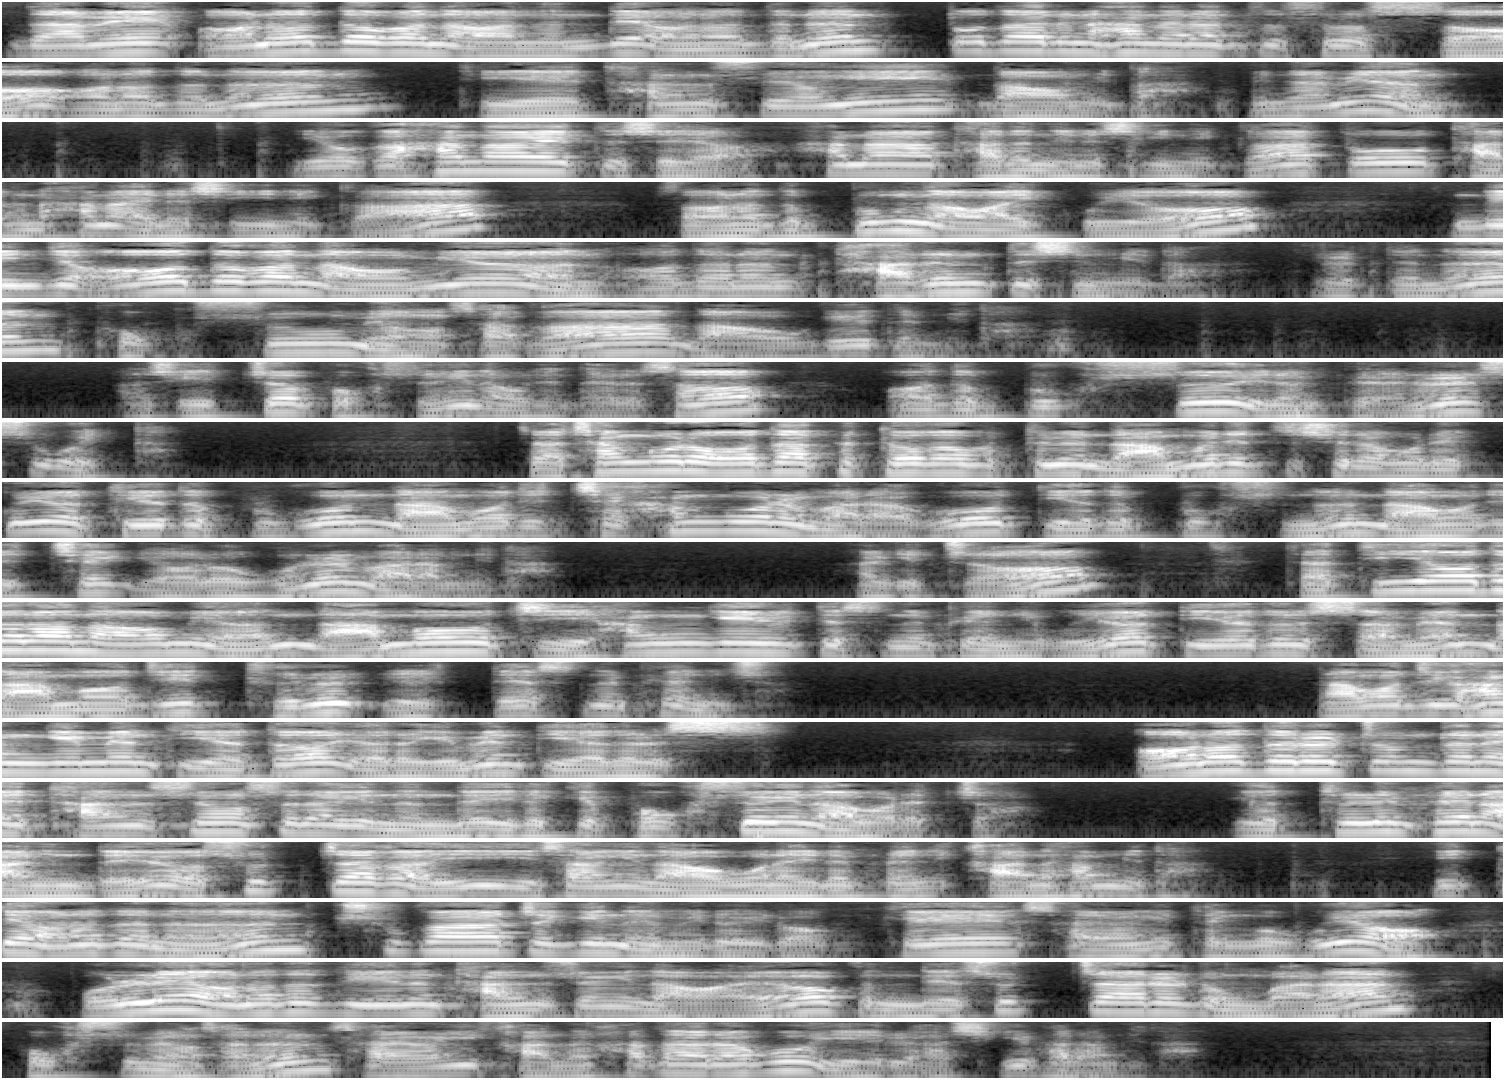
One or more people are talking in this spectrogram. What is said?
그 다음에 another가 나왔는데 another는 또 다른 하나라는 뜻으로서 another는 뒤에 단수형이 나옵니다. 왜냐하면 이거가 하나의 뜻이에요. 하나 다른 이런 식이니까 또 다른 하나 이런 식이니까 그래서 another book 나와 있고요. 근데 이제 other가 나오면 other는 다른 뜻입니다. 이럴 때는 복수 명사가 나오게 됩니다. 아시겠죠? 복수형이 나오게 된다. 그래서 other books 이런 표현을 쓰고 있다. 자, 참고로 어드 앞에 더가 붙으면 나머지 뜻이라고 그랬고요. 디어더 북은 나머지 책 한 권을 말하고 디어더 북스는 나머지 책 여러 권을 말합니다. 알겠죠? 자, 디어더라 나오면 나머지 한 개일 때 쓰는 표현이고요. 디어더스 하면 나머지 들일 때 쓰는 표현이죠. 나머지가 한 개면 디어더, 여러 개면 디어더스. 언어들을 좀 전에 단수형 쓰라겠는데 이렇게 복수형이 나와버렸죠. 이거 틀린 표현 아닌데요. 숫자가 2 이상이 나오거나 이런 표현이 가능합니다. 이때 언어들은 추가적인 의미로 이렇게 사용이 된 거고요. 원래 언어들 뒤에는 단수형이 나와요. 근데 숫자를 동반한 복수명사는 사용이 가능하다라고 이해를 하시기 바랍니다.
